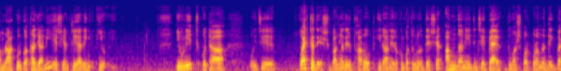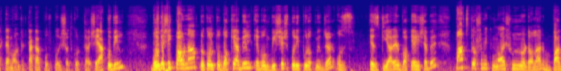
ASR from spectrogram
আমরা আকুর কথা জানি এশিয়ান ক্লিয়ারিং ইউনিট ওটা ওই যে কয়েকটা দেশ, বাংলাদেশ, ভারত, ইরান, এরকম কতগুলো দেশের আমদানির যে ব্যয়, দু মাস পর পর আমরা দেখব একটা অ্যামাউন্টের টাকা পরিশোধ করতে হয়। সেই আকু বিল বৈদেশিক পাওনা প্রকল্প বকেয়া বিল এবং বিশেষ পরিপূরক মুদ্রার এসডিআর এর বকেয়া হিসাবে পাঁচ দশমিক নয় শূন্য ডলার বাদ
